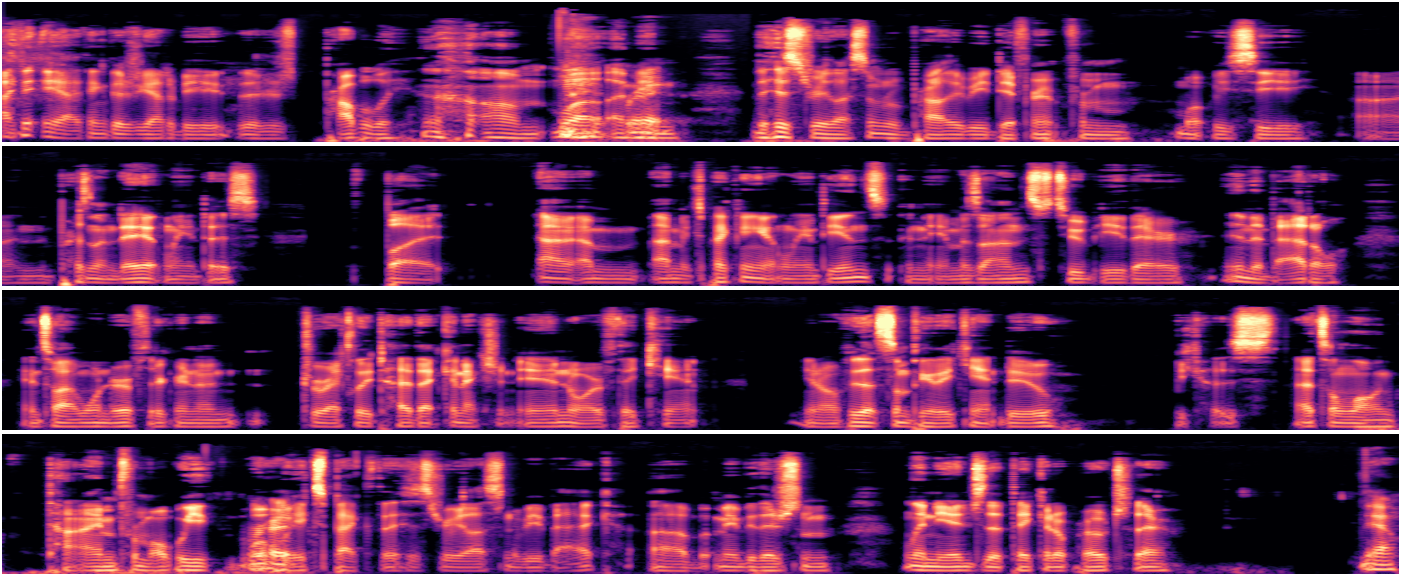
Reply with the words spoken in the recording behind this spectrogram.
I think, yeah, I think there's got to be, there's probably, um, well, I Right. mean, the history lesson would probably be different from what we see uh, in the present day Atlantis, but I, I'm I'm expecting Atlanteans and Amazons to be there in the battle, and so I wonder if they're going to directly tie that connection in, or if they can't, you know, if that's something they can't do, because that's a long time from what we what Right. we expect the history lesson to be back. Uh, but maybe there's some lineage that they could approach there. Yeah,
